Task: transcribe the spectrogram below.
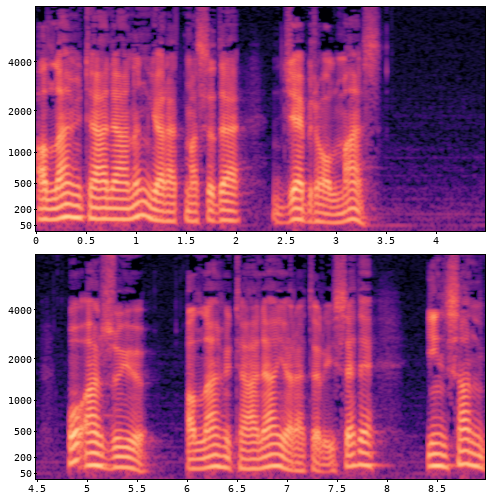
Allahü Teala'nın yaratması da cebr olmaz. O arzuyu Allahü Teala yaratır ise de insan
